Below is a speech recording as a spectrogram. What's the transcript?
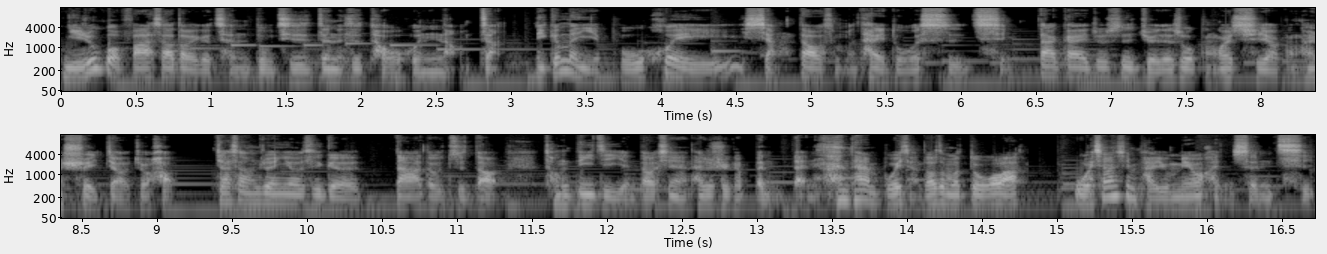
你如果发烧到一个程度，其实真的是头昏脑胀，你根本也不会想到什么太多事情，大概就是觉得说赶快吃药，赶快睡觉就好。加上润又是个大家都知道，从第一集演到现在，他就是个笨蛋，他当然不会想到这么多啊。我相信排油没有很生气，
